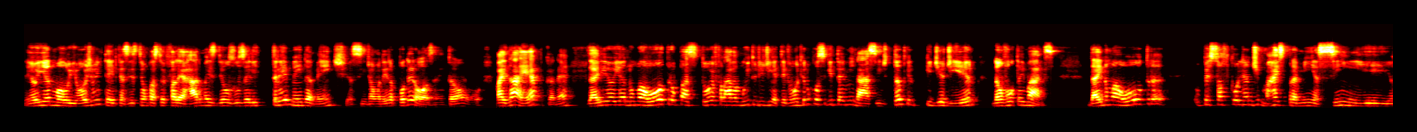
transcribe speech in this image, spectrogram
Eu ia no e hoje eu entendo que às vezes tem um pastor que fala errado, mas Deus usa ele tremendamente, assim, de uma maneira poderosa. Então, mas na época, né? Daí eu ia numa outra, o pastor falava muito de dinheiro. Teve uma que eu não consegui terminar, assim, de tanto que ele pedia dinheiro, não voltei mais. Daí numa outra, o pessoal ficou olhando demais para mim, assim, e eu,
